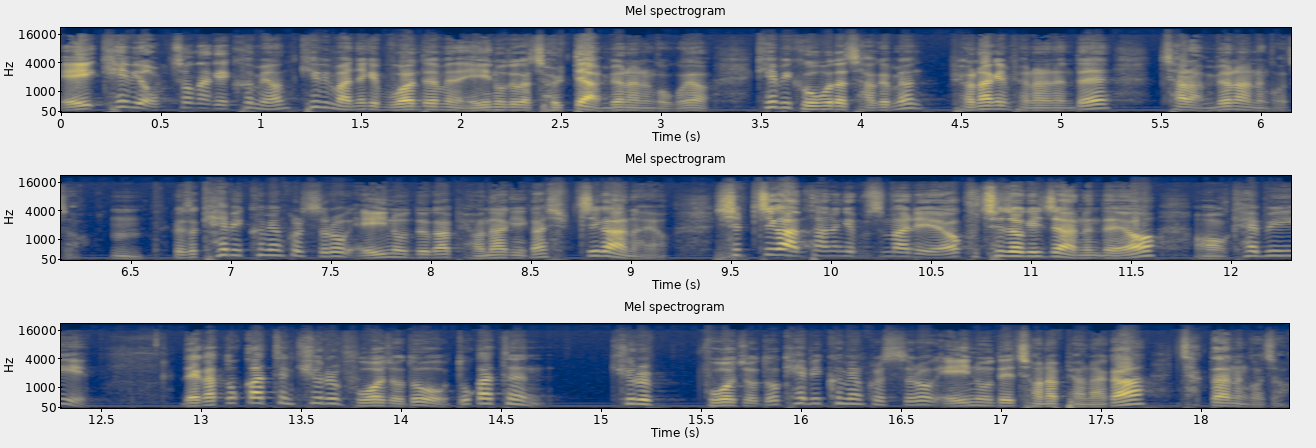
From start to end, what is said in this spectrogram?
A 캡이 엄청나게 크면 캡이 만약에 무한되면 A 노드가 절대 안 변하는 거고요. 캡이 그거보다 작으면 변하긴 변하는데 잘 안 변하는 거죠. 음. 그래서 캡이 크면 클수록 A 노드가 변하기가 쉽지가 않아요. 쉽지가 않다는 게 무슨 말이에요? 구체적이지 않은데요. 어, 캡이 내가 똑같은 Q를 부어줘도 똑같은 Q를 부어줘도 캡이 크면 클수록 A 노드의 전압 변화가 작다는 거죠.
